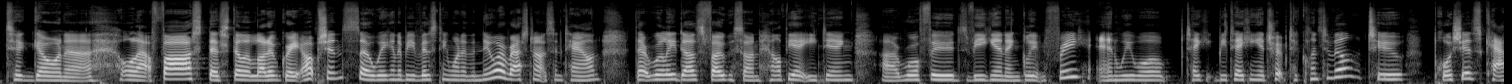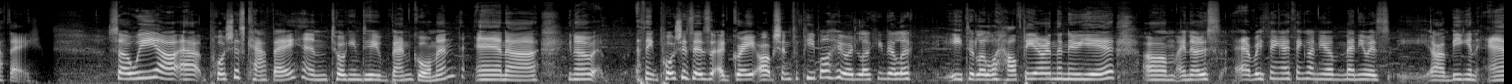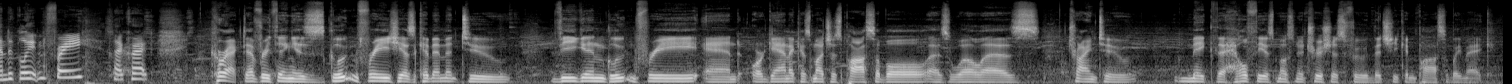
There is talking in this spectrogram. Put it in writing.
to go on a all out fast. There's still a lot of great options. So we're going to be visiting one of the newer restaurants in town that really does focus on healthier eating, uh, raw foods, vegan and gluten free. And we will take be taking a trip to Clintonville to Portia's Cafe. So we are at Portia's Cafe and talking to Ben Gorman, and uh, you know. I think Portia's is a great option for people who are looking to look eat a little healthier in the new year. Um, I notice everything I think on your menu is uh, vegan and gluten free. Is that correct? Correct. Everything is gluten free. She has a commitment to vegan, gluten free, and organic as much as possible, as well as trying to make the healthiest, most nutritious food that she can possibly make.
